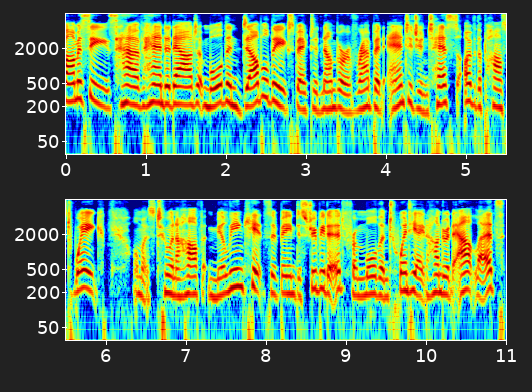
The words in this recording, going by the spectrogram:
Pharmacies have handed out more than double the expected number of rapid antigen tests over the past week. Almost 2.5 million kits have been distributed from more than 2,800 outlets.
